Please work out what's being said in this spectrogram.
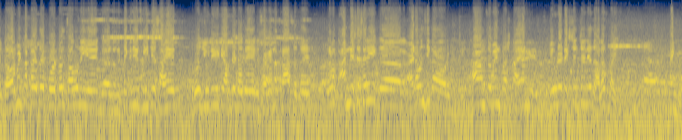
गव्हर्नमेंटला कळतंय पोर्टल चालू नाही आहे टेक्निक ग्लिचेस आहेत रोज युटिलिटी अपडेट होते सगळ्यांना त्रास होतोय. तर मग अननेसेसरी ॲडव्हान्सही का गव्हर्नमेंटची हा आमचा मेन प्रश्न आहे आणि ड्यू डेट एक्सटेन्शन हे झालंच पाहिजे. थँक्यू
